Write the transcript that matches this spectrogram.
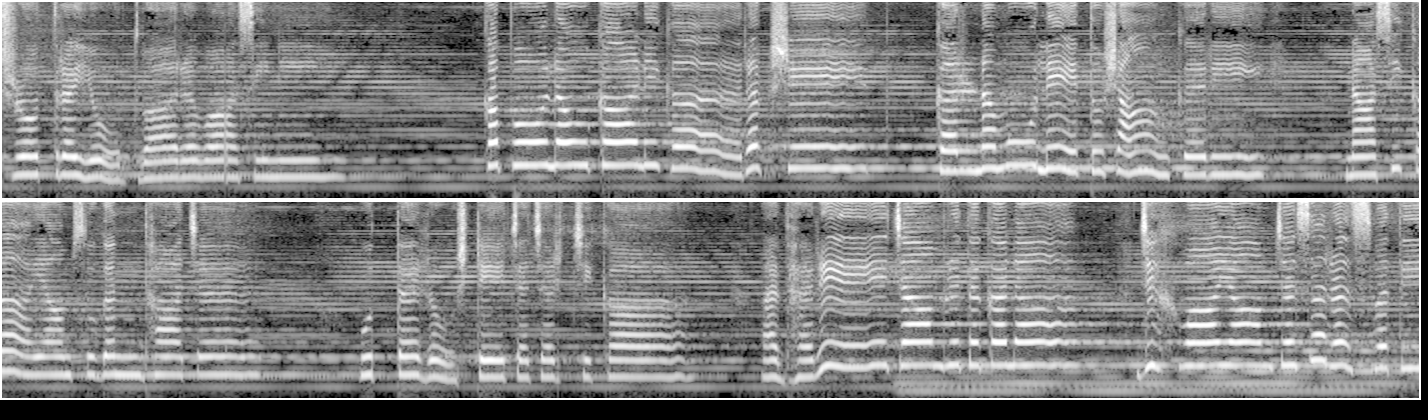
श्रोत्रयोर्द्वारवासिनी कपोलौ कालिकरक्षे कर्णमूले तु शाङ्करी नासिकायां सुगन्धा च उत्तरोष्टे च चर्चिका अधरे चामृतकला जिह्वायां च सरस्वती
